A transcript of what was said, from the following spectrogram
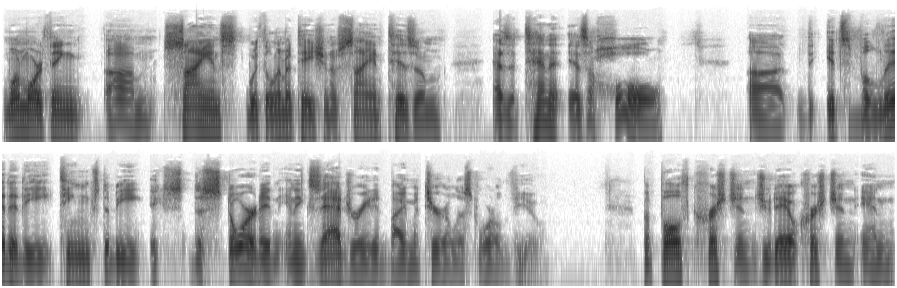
one more thing um, science, with the limitation of scientism as a tenet as a whole, uh, its validity seems to be ex- distorted and exaggerated by materialist worldview. But both Christian, Judeo-Christian, and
